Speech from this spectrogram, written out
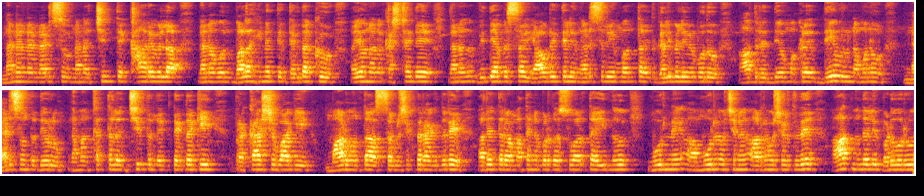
ನನ್ನನ್ನು ನಡೆಸು. ನನ್ನ ಚಿಂತೆ ಕಾರ್ಯವಿಲ್ಲ. ನನ್ನ ಒಂದು ಬಲಹೀನತೆ ತೆಗೆದಾಕು. ಅಯ್ಯೋ, ನನ್ನ ಕಷ್ಟ ಇದೆ. ನನ್ನ ವಿದ್ಯಾಭ್ಯಾಸ ಯಾವ ರೀತಿಯಲ್ಲಿ ನಡೆಸಲಿ ಎಂಬಂತ ಗಲಿಬಿಲಿ ಇರ್ಬೋದು. ಆದರೆ ದೇವ್ ದೇವರು ನಮ್ಮನ್ನು ನಡೆಸುವಂತ ದೇವರು ನಮ್ಮ ಕತ್ತಲ ಜೀವಿತ ತೆಗೆದಕ್ಕೆ ಪ್ರಕಾಶವಾಗಿ ಮಾಡುವಂತ ಸರ್ವಶಕ್ತರಾಗಿದ್ದಾರೆ. ಅದೇ ತರ ಮತ್ತೆ ಬರೆದ ಸ್ವಾರ್ಥ ಇನ್ನು ಮೂರನೇ ಮೂರನೇ ವಚನ, ಆರನೇ ವರ್ಷ ಇರ್ತದೆ ಆತ್ಮದಲ್ಲಿ ಬಡವರು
